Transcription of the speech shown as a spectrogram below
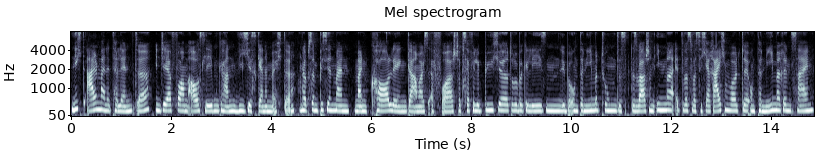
nicht all meine Talente in der Form ausleben kann, wie ich es gerne möchte. Und habe so ein bisschen mein, mein Calling damals erforscht, habe sehr viele Bücher darüber gelesen, über Unternehmertum. Das, das war schon immer etwas, was ich erreichen wollte, Unternehmerin sein.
